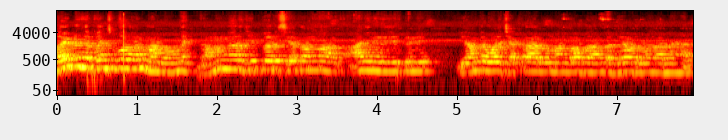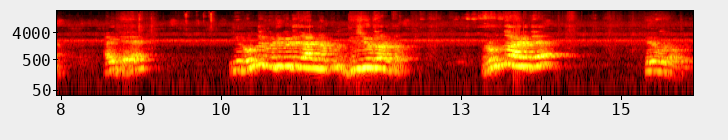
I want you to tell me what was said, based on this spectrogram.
బయట ఉండే పంచిపోతాలు మనలో ఉన్నాయి. బ్రహ్మం గారు చెప్పారు సీతమ్మ ఆంజనేయులు చెప్పింది ఇదంతా వాళ్ళ చక్రాలు మన లోపల అంతా దేవతలు ఉన్నారని అయితే ఈ రెండు విడివిడిగా ఆడినప్పుడు దివ్యుడు అంటారు. రెండు ఆడితే దేవుడు అవుతాడు.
